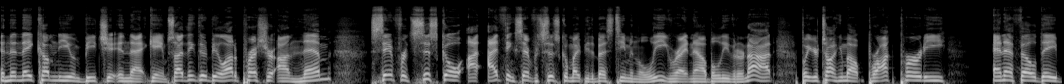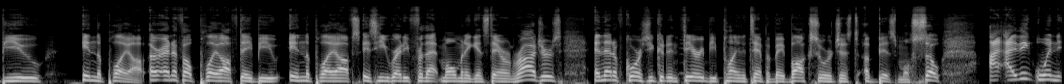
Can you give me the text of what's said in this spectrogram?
and then they come to you and beat you in that game. So I think there'd be a lot of pressure on them. San Francisco, I, I think San Francisco might be the best team in the league right now, believe it or not. But you're talking about Brock Purdy, NFL debut in the playoff or NFL playoff debut in the playoffs. Is he ready for that moment against Aaron Rodgers? And then, of course, you could, in theory, be playing the Tampa Bay Bucks, who are just abysmal. So I, I think when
